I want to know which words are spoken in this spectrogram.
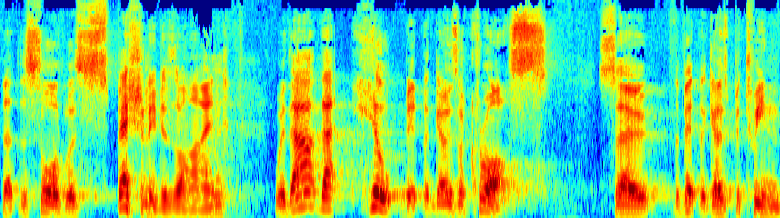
that the sword was specially designed without that hilt bit that goes across. So the bit that goes between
